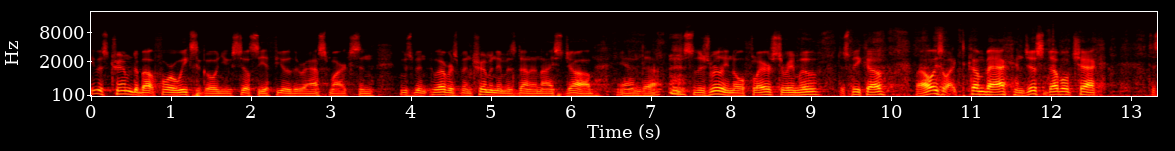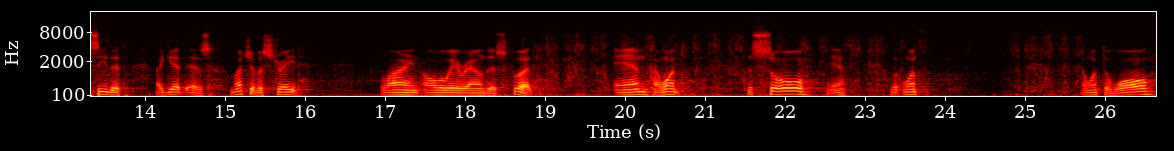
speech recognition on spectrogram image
He was trimmed about four weeks ago, and you can still see a few of the rasp marks. And who's been, whoever's been trimming him has done a nice job. And uh, so there's really no flares to remove to speak of. I always like to come back and just double check to see that I get as much of a straight line all the way around this foot. And I want the sole, and want, I want the wall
